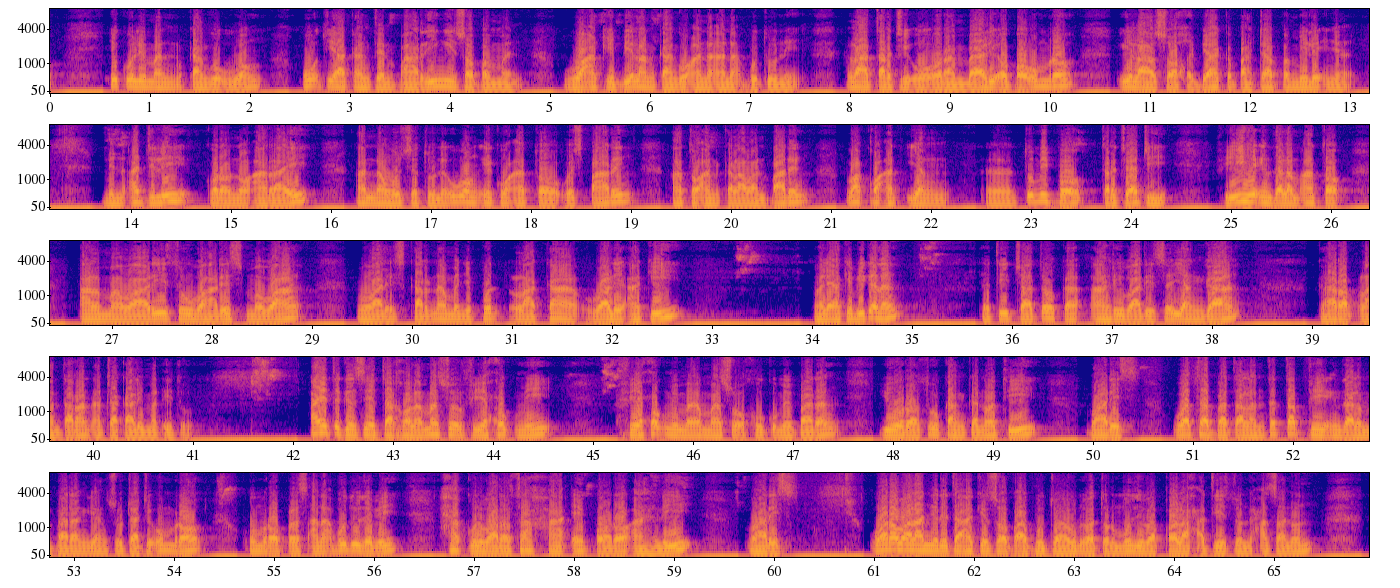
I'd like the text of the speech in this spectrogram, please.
iku liman kanggo wong utia kang den paringi sapa man? Wa akibilan kanggo anak-anak putune. La tarji'u orang bali apa umrah ila sahibya kepada pemiliknya. Min ajli krono arai annahu setune wong iku atau wis paring atau an kelawan paring waqaat yang e, tumibo terjadi fihi ing dalam atau al mawarisu waris mewa mewaris karena menyebut laka wali aki wali aki bikana jadi jatuh ke ahli warisnya yang enggak garap lantaran ada kalimat itu. Ayat tegesi takola masuk fi hukmi fi hukmi masuk hukumnya barang yurathu kang kenoti waris batalan tetap ing dalam barang yang sudah di umroh umroh plus anak budu tapi hakul warasah hae poro ahli waris. Warawala nyeritaake sapa Abu Dawud wa Turmudi wa qala hadithun hasanun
